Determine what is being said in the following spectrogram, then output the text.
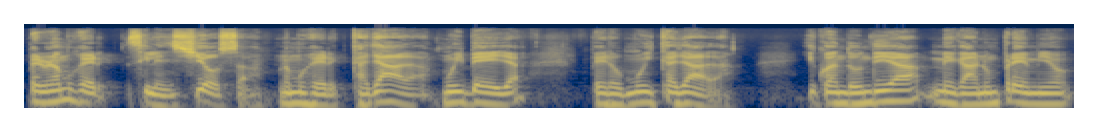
pero una mujer silenciosa, una mujer callada, muy bella, pero muy callada. Y cuando un día me gano un premio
